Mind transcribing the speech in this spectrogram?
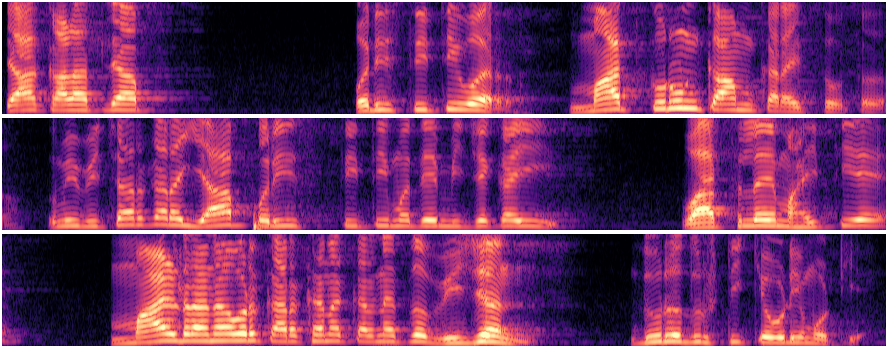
त्या काळातल्या परिस्थितीवर मात करून काम करायचं होतं. तुम्ही विचार करा या परिस्थितीमध्ये मी जे काही वाचलंय माहिती आहे. माळरानावर कारखाना करण्याचं विजन दूरदृष्टी केवढी मोठी आहे.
